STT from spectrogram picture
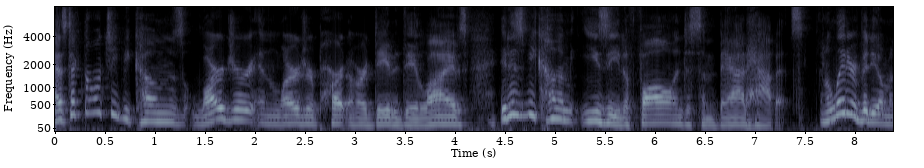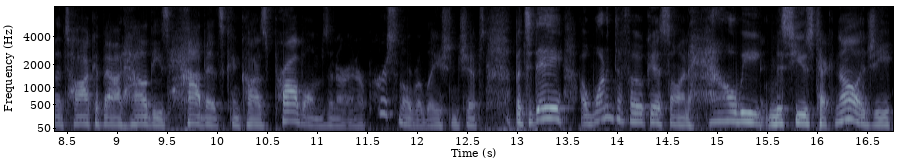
As technology becomes larger and larger part of our day-to-day -day lives, it has become easy to fall into some bad habits. In a later video, I'm going to talk about how these habits can cause problems in our interpersonal relationships, but today I wanted to focus on how we misuse technology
